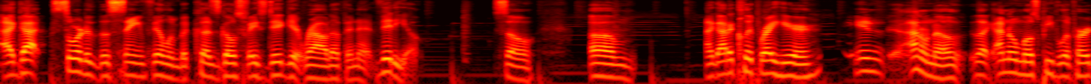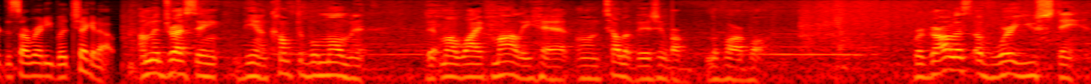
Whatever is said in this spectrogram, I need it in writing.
I got sort of the same feeling because Ghostface did get riled up in that video. So, um, I got a clip right here. And I don't know, like I know most people have heard this already, but check it out. I'm addressing the uncomfortable moment that my wife Molly had on television LaVar Ball. Regardless of where you stand,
